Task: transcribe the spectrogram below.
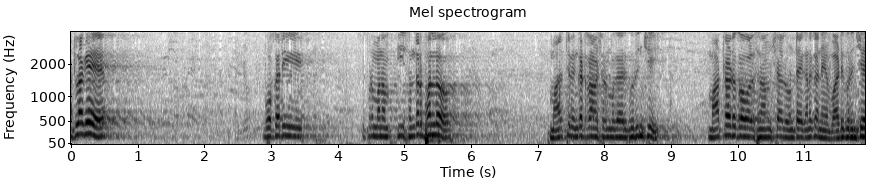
అట్లాగే ఒకరి ఇప్పుడు మనం ఈ సందర్భంలో మారుతి వెంకటరామశర్మ గారి గురించి మాట్లాడుకోవాల్సిన అంశాలు ఉంటాయి కనుక నేను వాటి గురించే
